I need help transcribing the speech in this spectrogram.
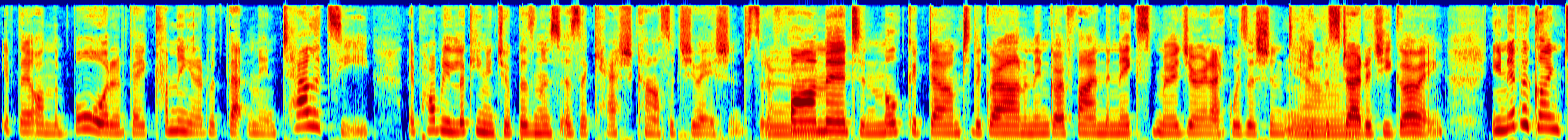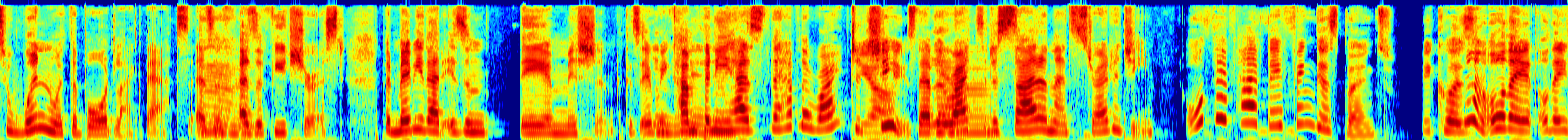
if they're on the board, and if they're coming at it with that mentality, they're probably looking at your business as a cash cow situation to sort of farm it and milk it down to the ground and then go find the next merger and acquisition to keep the strategy going. You're never going to win with a board like that as, a, as a futurist. But maybe that isn't their mission because every company has, they have the right to Yeah. choose. They have the right to decide on that strategy. or they've had their fingers burnt because No, or they, or they,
